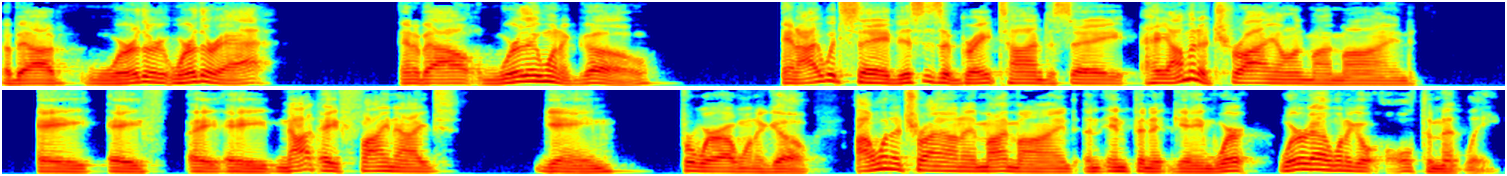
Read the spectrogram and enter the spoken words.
about where they're where they're at and about where they want to go. And I would say this is a great time to say, Hey, I'm going to try on my mind a, a, a, a, not a finite game for where I want to go. I want to try on in my mind an infinite game. Where, where do I want to go ultimately?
